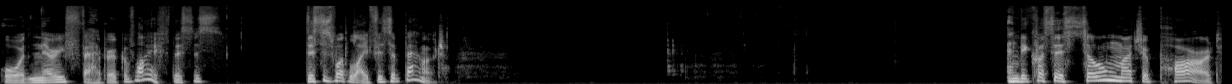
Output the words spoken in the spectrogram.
ordinary fabric of life. This is, this is what life is about. And because there's so much a part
